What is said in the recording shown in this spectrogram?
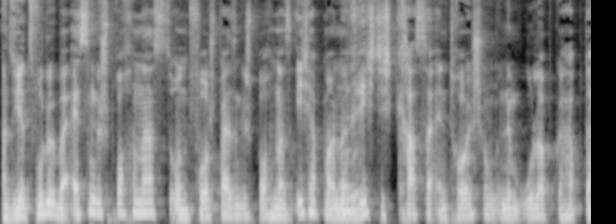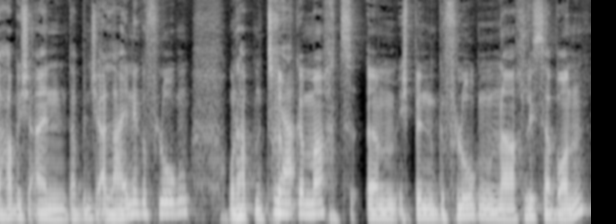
also jetzt, wo du über Essen gesprochen hast und Vorspeisen gesprochen hast, ich habe mal eine richtig krasse Enttäuschung in einem Urlaub gehabt. Da habe ich einen, da bin ich alleine geflogen und habe einen Trip Ja. gemacht. Ähm, ich bin geflogen nach Lissabon.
